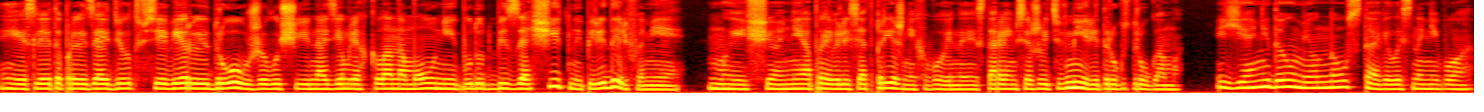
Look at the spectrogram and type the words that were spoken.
Если это произойдет, все веры и дроу, живущие на землях клана Молнии, будут беззащитны перед эльфами. Мы еще не оправились от прежних войн и стараемся жить в мире друг с другом». Я недоуменно уставилась на него.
